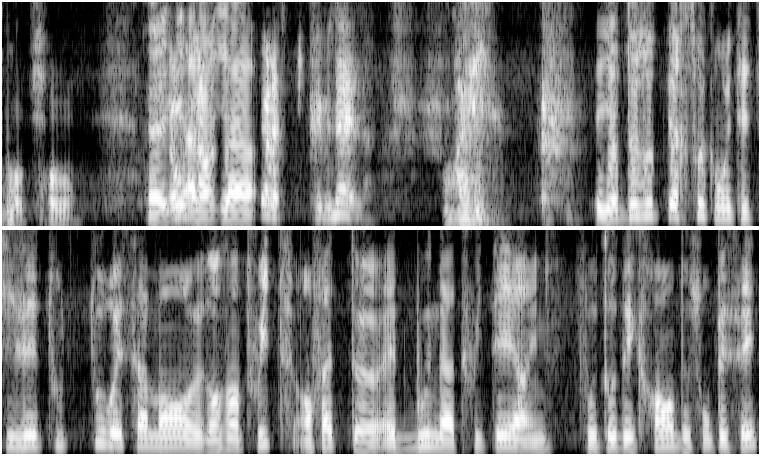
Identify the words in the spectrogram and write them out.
trop, est trop, bon. Euh, Sinon, il y a- alors, il y a, Il a l'esprit criminel. Ouais. Et il y a deux autres persos qui ont été teasés tout, tout récemment euh, dans un tweet. En fait, euh, Ed Boon a tweeté hein, une photo d'écran de son PC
